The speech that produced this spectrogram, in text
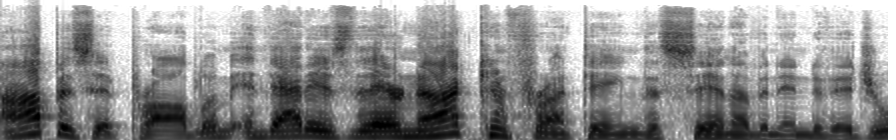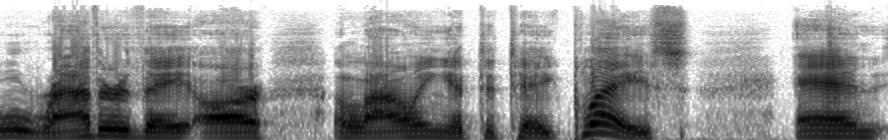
opposite problem, and that is they're not confronting the sin of an individual, rather, they are allowing it to take place. And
